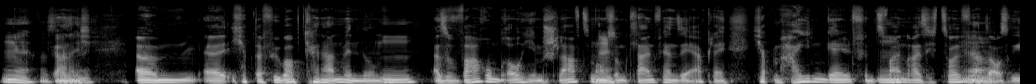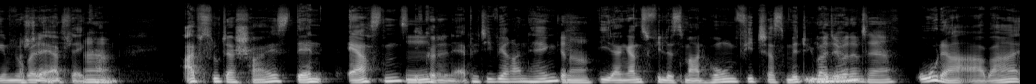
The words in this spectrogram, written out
Nee, das Gar ich nicht. Ähm, äh, ich habe dafür überhaupt keine Anwendung. Mhm. Also warum brauche ich im Schlafzimmer auf so einem kleinen Fernseher Airplay? Ich habe ein Heidengeld für einen 32 Zoll Fernseher Mhm. Ja, ausgegeben, nur weil verstehe der. Airplay Ja. kann. Absoluter Scheiß, denn erstens, ich könnte eine Apple TV ranhängen, Mhm. Genau. die dann ganz viele Smart Home Features mit übernimmt. Mit übernimmt, ja. Oder aber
